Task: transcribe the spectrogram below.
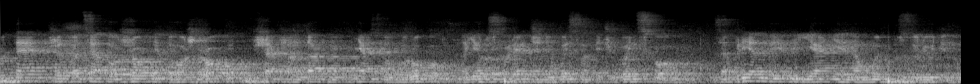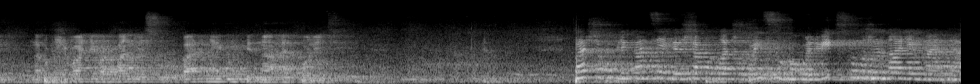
Проте вже 20 жовтня того ж року шеф жандармів князь Долгоруков дає розпорядження вислати Чубинського за вредне влияння на уми простолюдинів на проживання в Архангельську губернію під нагляд поліції. Перша публікація вірша Павла Чубинського у львівському журналі Метра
